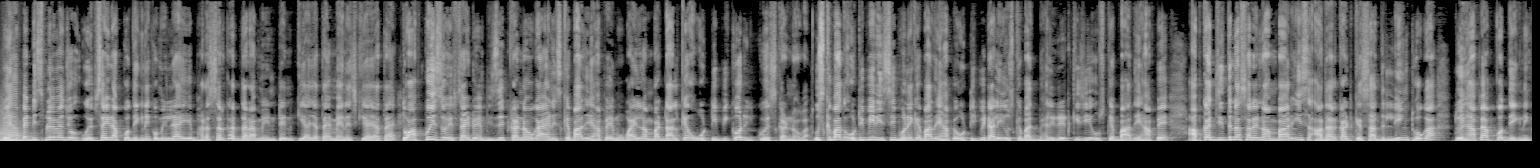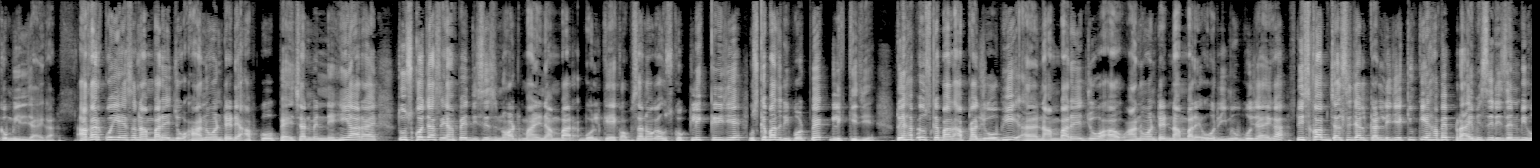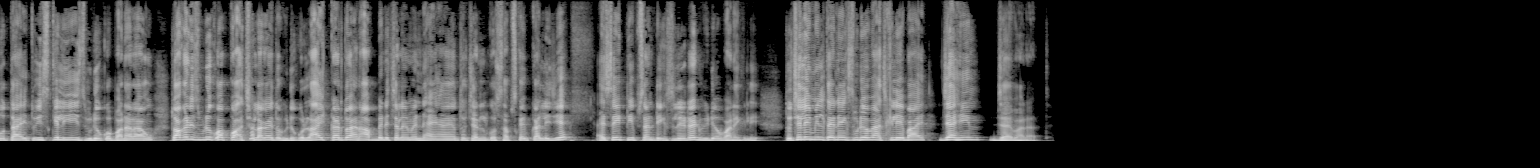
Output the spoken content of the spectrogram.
B. पे डिस्प्ले में जो वेबसाइट आपको देखने को मिल रहा है, ये भारत सरकार द्वारा मेंटेन किया जाता है मैनेज किया जाता है तो आपको इस वेबसाइट में विज़िट करना होगा एंड इसके बाद यहाँ पे मोबाइल नंबर डाल के ओटीपी को रिक्वेस्ट करना होगा। उसके बाद ओटीपी रिसीव होने के बाद यहाँ पे ओटीपी डालिए, उसके बाद वैलिडेट कीजिए, उसके बाद यहाँ पे आपका जितना सारे नंबर इस आधार कार्ड के साथ लिंक्ड होगा तो यहाँ पे आपको देखने को मिल जाएगा। अगर कोई ऐसा नंबर है जो अनवांटेड है, आपको पहचान में नहीं आ रहा है तो उसको जस्ट यहाँ पे this is not my number बोल के एक ऑप्शन होगा, उसको क्लिक कीजिए, उसके बाद रिपोर्ट पे क्लिक कीजिए कीजिए। तो यहाँ पे उसके बाद आपका जो भी नंबर है, जो अनवांटेड नंबर है, वो रिमूव हो जाएगा। तो इसको आप जल्द से जल्द कर लीजिए, क्योंकि यहाँ पे प्राइवेसी रीजन भी होता है तो इसके लिए इस वीडियो को बना रहा हूँ। तो अगर इस वीडियो को आपको अच्छा लगा है तो वीडियो को लाइक कर दो एंड आप मेरे चैनल में नए आए हैं तो चैनल को सब्सक्राइब कर लीजिए। ऐसे ही tips and tricks related video बनाने के लिए। तो चलिए मिलते हैं नेक्स्ट वीडियो में, आज के लिए बाय जय हिंद, जय भारत।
